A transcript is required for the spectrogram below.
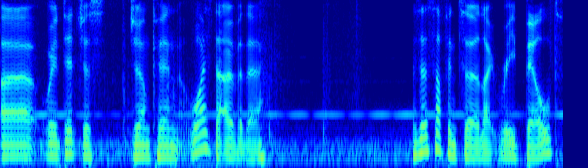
Uh, we did just jump in. Why is that over there? Is there something to, like, rebuild?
